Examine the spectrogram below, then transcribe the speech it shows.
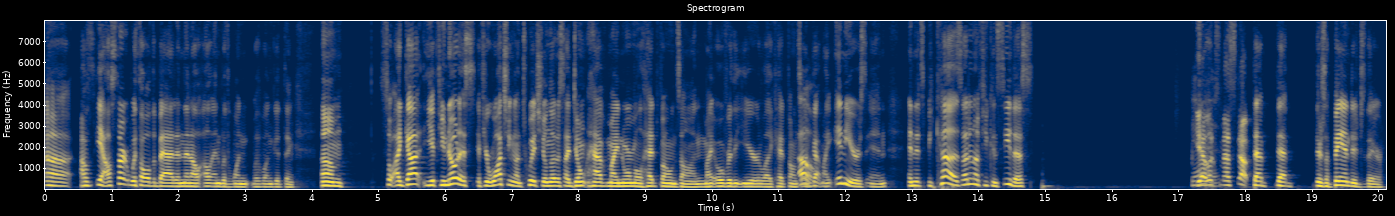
uh I'll yeah, I'll start with all the bad and then I'll I'll end with one with one good thing. Um so I got if you notice if you're watching on Twitch, you'll notice I don't have my normal headphones on, my over the ear like headphones. Oh. I've got my in-ears in and it's because I don't know if you can see this. Yeah. yeah, it looks messed up. That that there's a bandage there.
